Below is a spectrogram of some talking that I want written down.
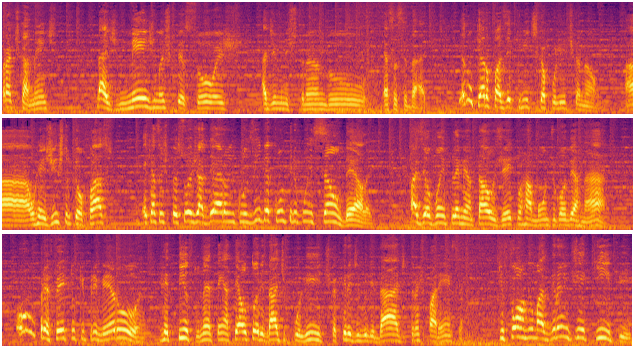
praticamente, das mesmas pessoas administrando essa cidade. Eu não quero fazer crítica política, não. Ah, o registro que eu faço é que essas pessoas já deram, inclusive, a contribuição delas. Mas eu vou implementar o jeito Ramon de governar. Um prefeito que, primeiro, repito, né, tem até autoridade política, credibilidade, transparência. Que forme uma grande equipe,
